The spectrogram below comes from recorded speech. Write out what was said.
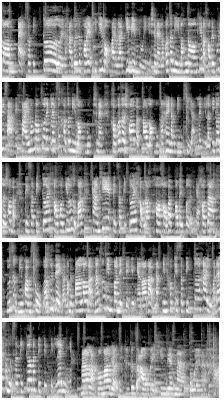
จอมแปะสติกเกอร์เลยนะคะโดยเฉพาะอย่างที่กี้บอก มากๆเดี๋ยวนิกกี้ก็จะเอาไปที่เวียดนามด้วยนะคะ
